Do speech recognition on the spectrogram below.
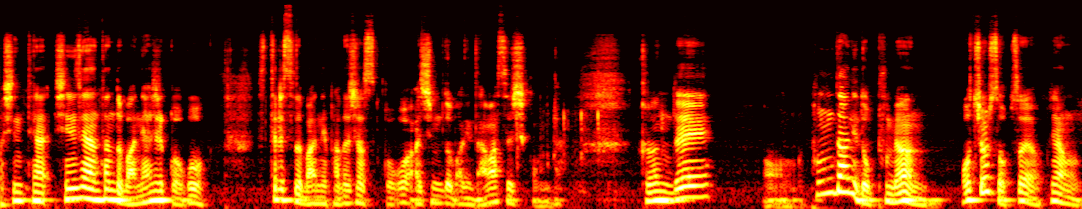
어, 신태, 신세 한탄도 많이 하실 거고 스트레스도 많이 받으셨을 거고 아쉬움도 많이 남았으실 겁니다. 그런데 어, 평단이 높으면 어쩔 수 없어요. 그냥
